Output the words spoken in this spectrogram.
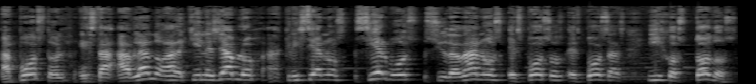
apóstol está hablando a quienes ya hablo, a cristianos, siervos, ciudadanos, esposos, esposas, hijos, todos.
